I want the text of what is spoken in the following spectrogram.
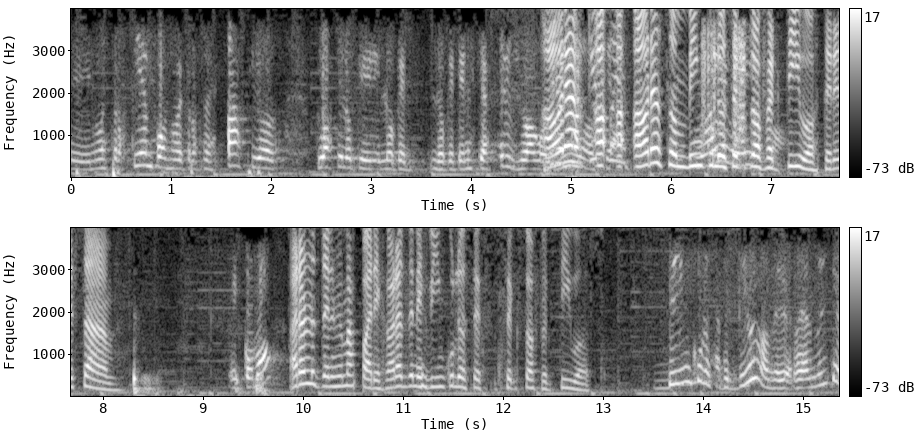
eh, nuestros tiempos, nuestros espacios, tú haces lo que, lo que, lo que tenés que hacer y yo hago lo Ahora, mío, o a- sea, a- ahora son vínculos No sexoafectivos, Teresa. Eh, ¿Cómo? Ahora no tenés más pareja, ahora tenés vínculos sex- sexoafectivos. vínculos afectivos donde realmente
